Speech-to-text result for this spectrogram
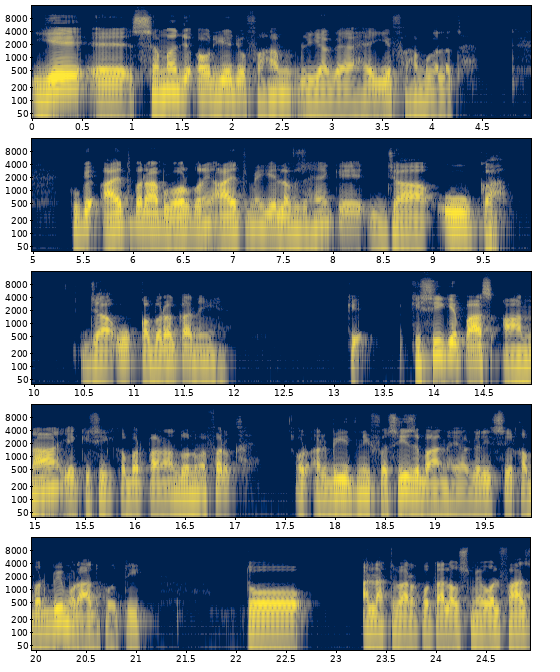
ये समझ और ये जो फ़हम लिया गया है, ये फ़हम गलत है। क्योंकि आयत पर आप गौर करें, आयत में ये लफ्ज़ हैं कि जाऊ का जाऊ कब्र का नहीं है। किसी के पास आना या किसी की खबर पाना दोनों में फ़र्क है। और अरबी इतनी फसी ज़बान है, अगर इससे खबर भी मुराद होती तो अल्लाह तबारक ताली उसमें वो अल्फाज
